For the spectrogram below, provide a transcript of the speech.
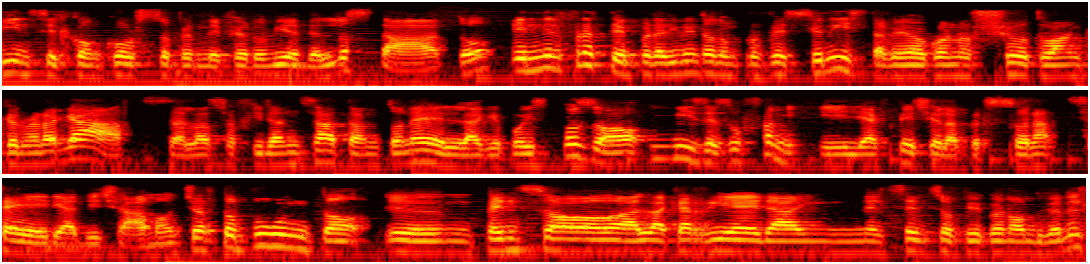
vinse il concorso per le ferrovie dello Stato e nel frattempo era diventato un professionista, aveva conosciuto anche una ragazza, la sua fidanzata Antonella che poi sposò, mise su famiglia e fece la persona seria, diciamo. A un certo punto eh, pensò alla carriera in, nel senso più economico del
